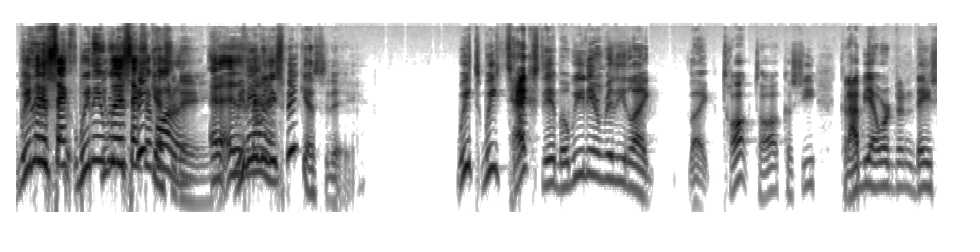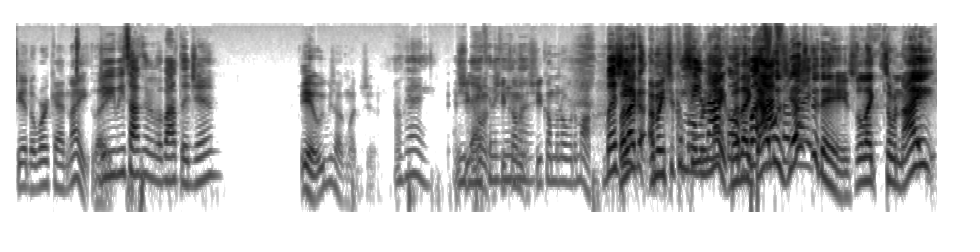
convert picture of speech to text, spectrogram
we didn't text, we didn't really speak yesterday. It- it we didn't really speak yesterday. We we texted, but we didn't really like like talk talk because she could I be at work during the day. She had to work at night. Like Do you be talking about the gym? yeah, we be talking about the gym. Okay. She, come, she coming. out. She coming over tomorrow. But But, she- like I mean, she coming she over tonight. But like but that I was feel like- yesterday. so like tonight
